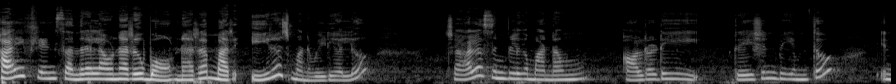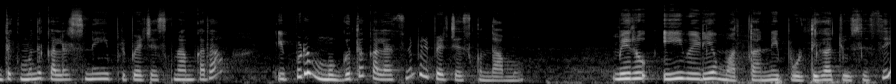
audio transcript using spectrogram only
హాయ్ ఫ్రెండ్స్ అందరూ ఎలా ఉన్నారు? బాగున్నారా? మరి ఈరోజు మన వీడియోలో చాలా సింపుల్గా మనం ఆల్రెడీ రేషన్ బియ్యంతో ఇంతకుముందు కలర్స్ని ప్రిపేర్ చేసుకున్నాం కదా? ఇప్పుడు ముగ్గుతో కలర్స్ని ప్రిపేర్ చేసుకుందాము. మీరు ఈ వీడియో మొత్తాన్ని పూర్తిగా చూసేసి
